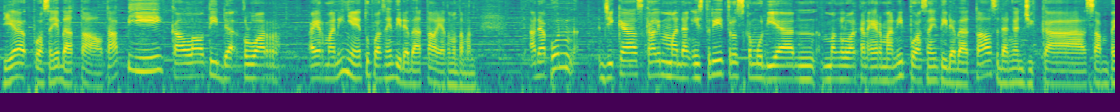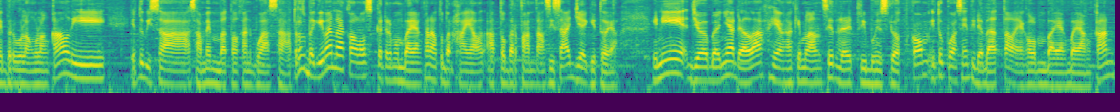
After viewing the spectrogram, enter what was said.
dia puasanya batal. Tapi kalau tidak keluar air maninya itu puasanya tidak batal ya teman-teman. Adapun jika sekali memandang istri terus kemudian mengeluarkan air mani puasanya tidak batal sedangkan jika sampai berulang-ulang kali itu bisa sampai membatalkan puasa. Terus bagaimana kalau sekedar membayangkan atau berhayal atau berfantasi saja gitu ya. Ini jawabannya adalah yang Hakim lansir dari tribunews.com itu puasanya tidak batal ya kalau membayang-bayangkan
